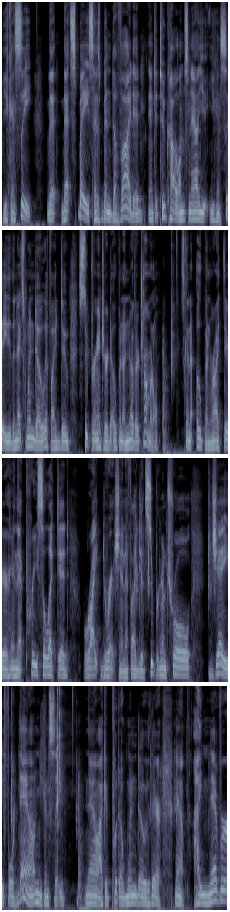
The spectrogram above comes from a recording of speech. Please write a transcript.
you can see that that space has been divided into two columns. Now you, you can see the next window, if I do super enter to open another terminal, it's going to open right there in that pre-selected right direction. If I did super control J for down, you can see now I could put a window there. Now I never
